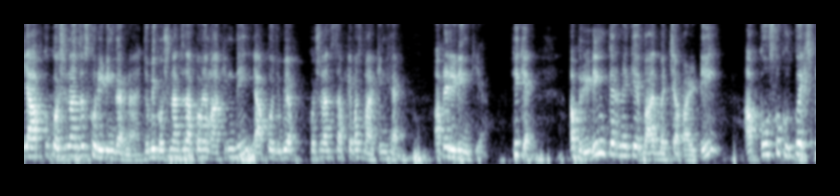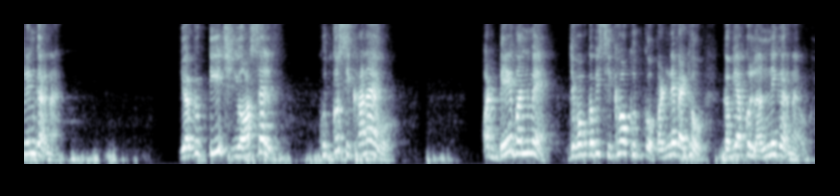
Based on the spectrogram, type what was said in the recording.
या आपको क्वेश्चन आंसर्स को रीडिंग करना है। जो भी क्वेश्चन आंसर आपको मैंने मार्किंग दी, या आपको जो भी क्वेश्चन आंसर आपके पास मार्किंग है, आपने रीडिंग किया। ठीक है? अब रीडिंग करने के बाद, बच्चा पार्टी, आपको उसको खुद को एक्सप्लेन करना है। You have to teach your खुद को सिखाना है वो। और डे वन में, जब आप कभी सिखाओ खुद को, पढ़ने बैठो, कभी आपको लर्न नहीं करना है वो।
